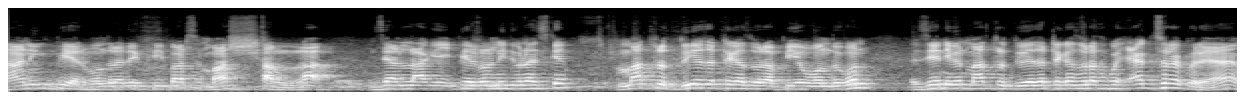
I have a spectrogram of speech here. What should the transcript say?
রানিং পেয়ার বন্ধুরা, দেখতেই পারছেন মার্শাল্লাহ যার লাগে এই পেয়ারগুলো নিতে পারেন আজকে। মাত্র দুই হাজার টাকা জোড়া, প্রিয় বন্ধুগণ। যে নেবেন মাত্র দুই হাজার টাকা জোড়া থাকবে, এক জোড়া করে হ্যাঁ?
